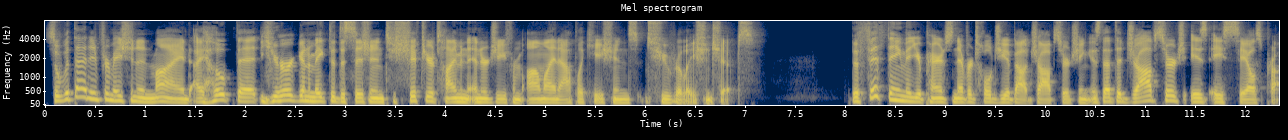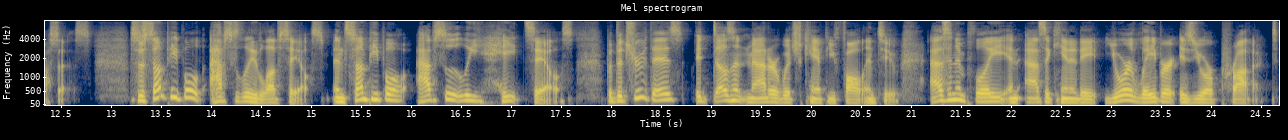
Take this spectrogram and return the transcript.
So, with that information in mind, I hope that you're going to make the decision to shift your time and energy from online applications to relationships. The fifth thing that your parents never told you about job searching is that the job search is a sales process. So, some people absolutely love sales, and some people absolutely hate sales. But the truth is, it doesn't matter which camp you fall into. As an employee and as a candidate, your labor is your product.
